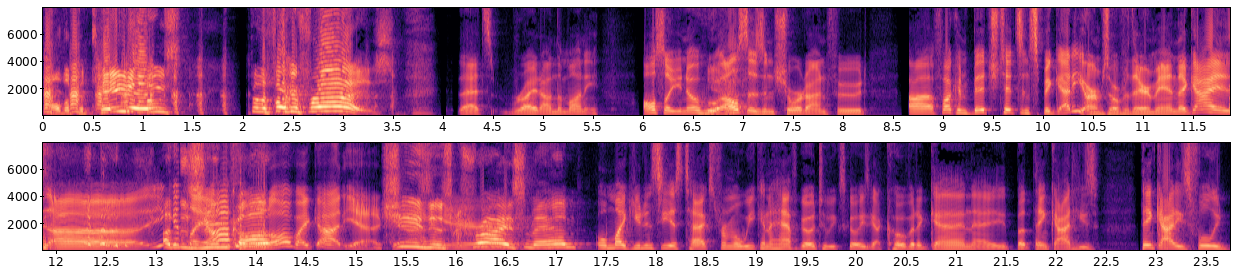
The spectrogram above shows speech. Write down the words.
all the potatoes for the fucking fries. That's right on the money. Also, you know who Yeah. else isn't short on food? Uh, fucking bitch tits and spaghetti arms over there, man. That guy is. Uh, you On can the lay Zoom off call? a little. Oh my god, yeah. Jesus. Christ, man. Well, Mike, you didn't see his text from a week and a half ago, two weeks ago. He's got COVID again, uh, but thank God he's, thank God he's fully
